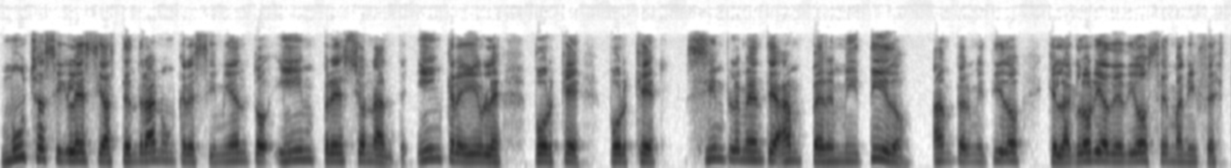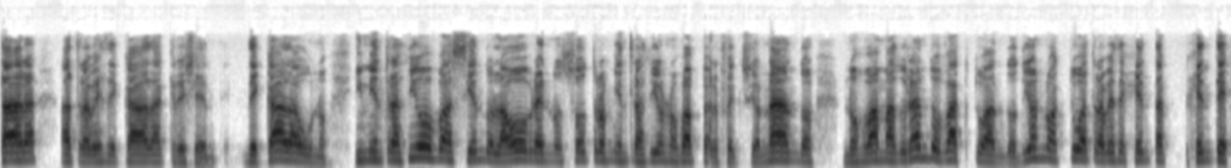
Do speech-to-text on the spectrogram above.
muchas iglesias tendrán un crecimiento impresionante, increíble. ¿Por qué? Porque simplemente han permitido han permitido que la gloria de Dios se manifestara a través de cada creyente, de cada uno. Y mientras Dios va haciendo la obra en nosotros, mientras Dios nos va perfeccionando, nos va madurando, va actuando. Dios no actúa a través de gente, gente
